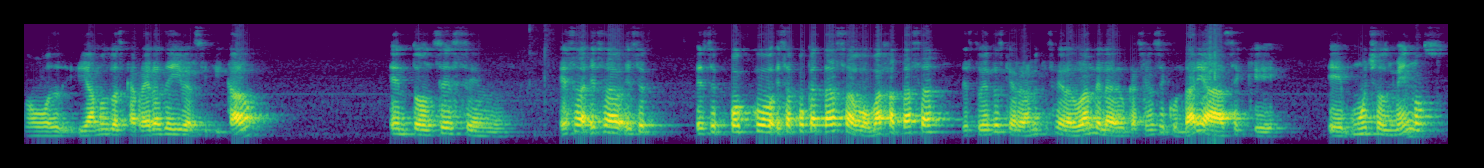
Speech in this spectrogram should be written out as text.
o, digamos, las carreras de diversificado. Entonces, esa, esa, ese, ese poco, esa poca tasa o baja tasa de estudiantes que realmente se gradúan de la educación secundaria hace que eh, muchos menos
